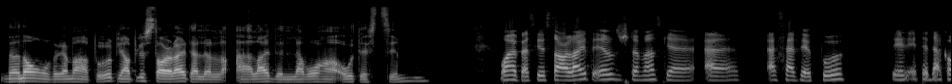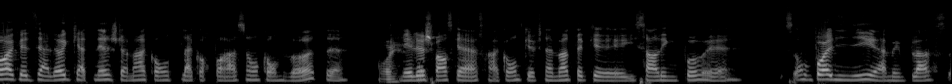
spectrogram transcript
Non, non, vraiment pas. Puis en plus, Starlight, elle a l'air de l'avoir en haute estime. Ouais, parce que Starlight, elle, justement, ce qu'elle elle, savait pas, elle était d'accord avec le dialogue qu'elle tenait justement contre la corporation, contre vote. Mais là, je pense qu'elle se rend compte que finalement, peut-être qu'ils s'enlignent pas, euh, ils sont pas alignés à la même place.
